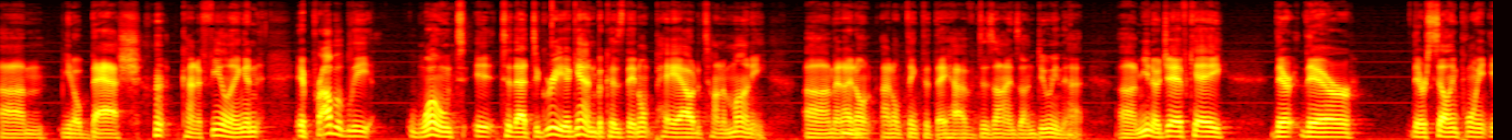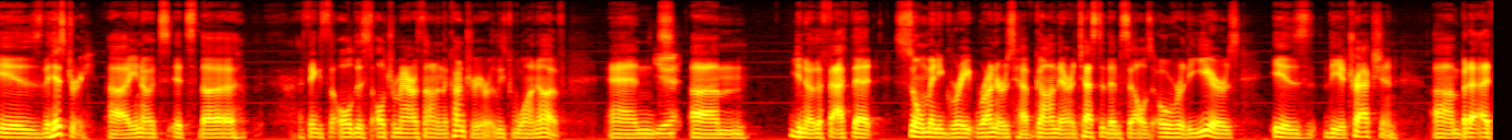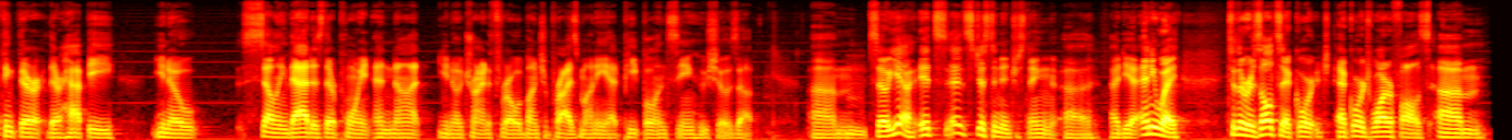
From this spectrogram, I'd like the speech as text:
um, you know, bash kind of feeling, and it probably won't it, to that degree again because they don't pay out a ton of money, um, and I don't I don't think that they have designs on doing that. Um, you know, JFK, their their their selling point is the history. Uh, you know, it's it's the I think it's the oldest ultra marathon in the country, or at least one of, and Yeah. um, you know the fact that so many great runners have gone there and tested themselves over the years is the attraction. Um, but I think they're they're happy, you know, selling that as their point and not you know trying to throw a bunch of prize money at people and seeing who shows up. Um, So yeah, it's it's just an interesting uh, idea. Anyway, to the results at Gorge at Gorge Waterfalls. Um,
